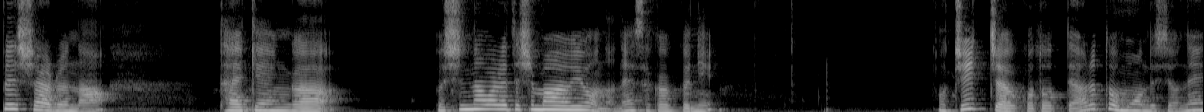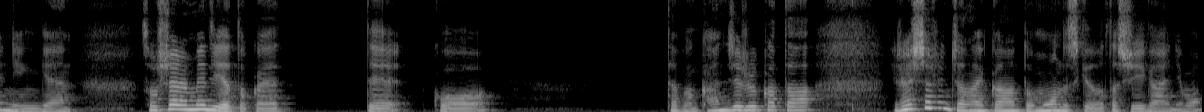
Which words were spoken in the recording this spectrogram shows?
ペシャルな体験が失われてしまうようなね、錯覚に陥っちゃうことってあると思うんですよね、人間。ソーシャルメディアとかやって、こう、多分感じる方いらっしゃるんじゃないかなと思うんですけど、私以外にも。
